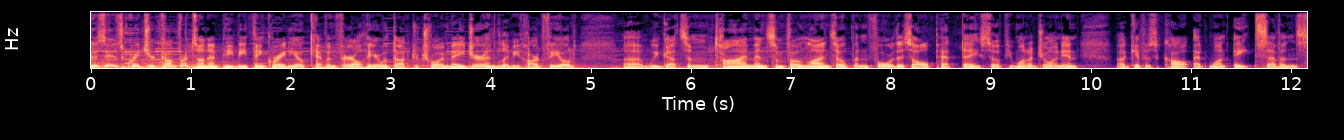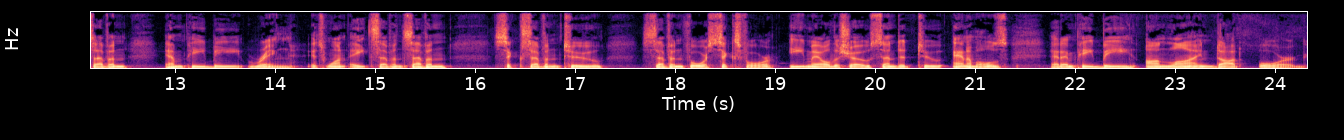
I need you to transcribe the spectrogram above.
This is Creature Comforts on MPB Think Radio. Kevin Farrell here with Dr. Troy Majure and Libby Hartfield. Uh, we've got some time and some phone lines open for this All Pet Day, so if you want to join in, uh, give us a call at 1 877 MPB Ring. It's 1 877 672 7464. Email the show, send it to animals at mpbonline.org.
